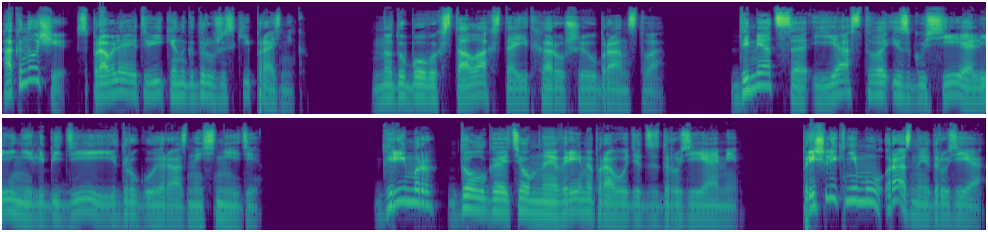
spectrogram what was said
А к ночи справляет викинг дружеский праздник. На дубовых столах стоит хорошее убранство. Дымятся яства из гусей, оленей, лебедей и другой разной снеди. Гриммер долгое темное время проводит с друзьями. Пришли к нему разные друзья.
